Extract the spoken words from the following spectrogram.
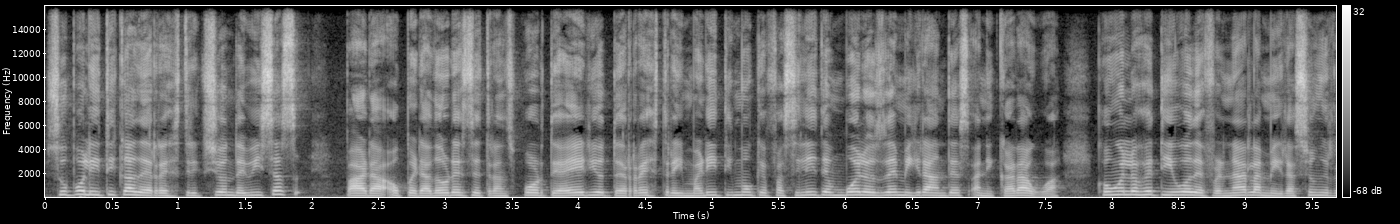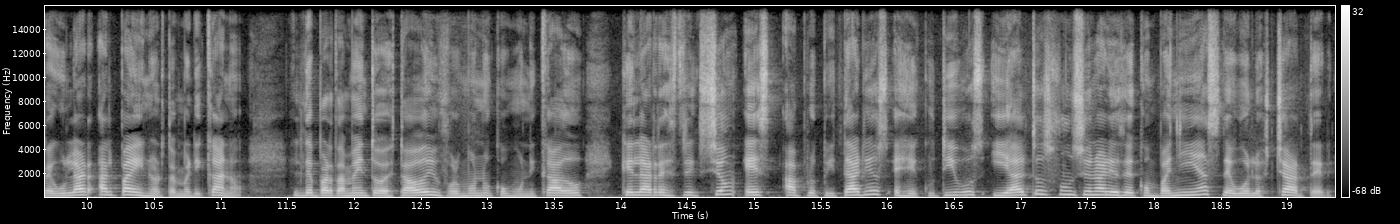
su política de restricción de visas para operadores de transporte aéreo, terrestre y marítimo que faciliten vuelos de migrantes a Nicaragua, con el objetivo de frenar la migración irregular al país norteamericano. El Departamento de Estado informó en un comunicado que la restricción es a propietarios, ejecutivos y altos funcionarios de compañías de vuelos charter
